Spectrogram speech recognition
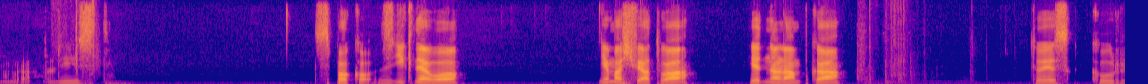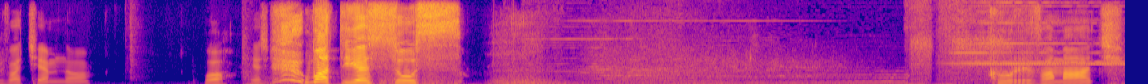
Dobra, list. Spoko, zniknęło. Nie ma światła. Jedna lampka. Tu jest kurwa ciemno. Ło, jest. Mat Jezus! Kurwa mać.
